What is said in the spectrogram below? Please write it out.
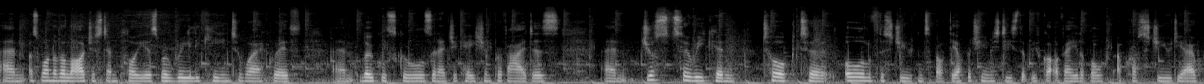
Um, as one of the largest employers, we're really keen to work with um, local schools and education providers um, just so we can talk to all of the students about the opportunities that we've got available across Studio.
